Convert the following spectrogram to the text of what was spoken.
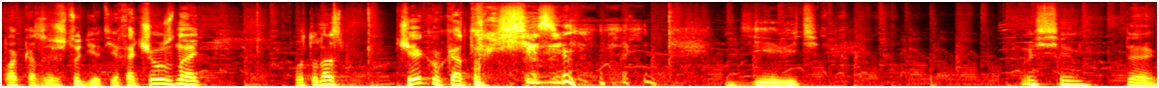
показывает, что нет. Я хочу узнать. Вот у нас человек, у которого сейчас 9, 8, так.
